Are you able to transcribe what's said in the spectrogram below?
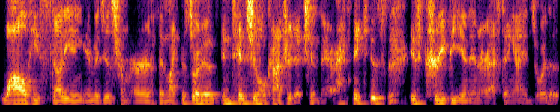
while he's studying images from Earth, and like the sort of intentional contradiction there, I think is is creepy and interesting. I enjoyed it.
